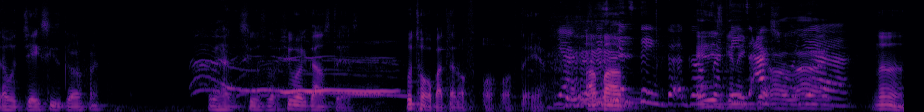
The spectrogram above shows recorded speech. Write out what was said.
that was JC's girlfriend. We had she was she worked downstairs. We'll talk about that off off, off the air. Yeah, Um, because um, kids think the girlfriend gonna means get actual. Yeah. No, no.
